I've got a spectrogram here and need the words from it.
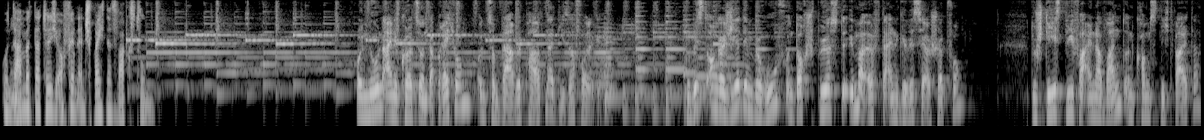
und mhm. damit natürlich auch für ein entsprechendes Wachstum. Und nun eine kurze Unterbrechung und zum Werbepartner dieser Folge. Du bist engagiert im Beruf und doch spürst du immer öfter eine gewisse Erschöpfung? Du stehst wie vor einer Wand und kommst nicht weiter?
